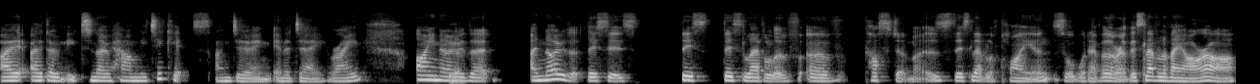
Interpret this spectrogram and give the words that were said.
I, I don't need to know how many tickets I'm doing in a day, right? I know yeah. that I know that this is this this level of of customers, this level of clients or whatever, or this level of ARR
